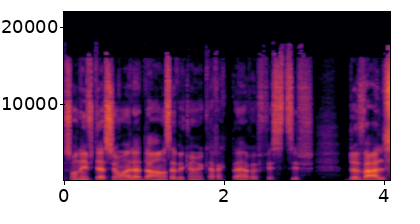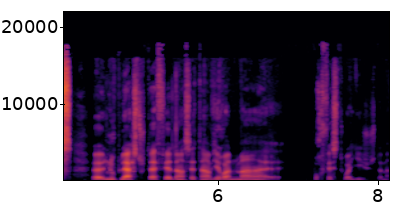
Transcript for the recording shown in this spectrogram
Son invitation à la danse avec un caractère festif de valse euh, nous place tout à fait dans cet environnement euh, pour festoyer, justement.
